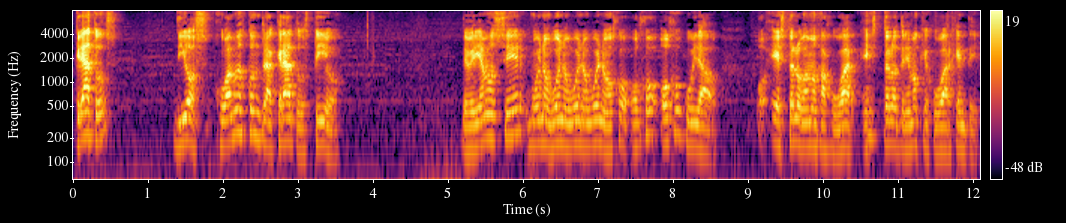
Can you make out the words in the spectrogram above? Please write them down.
Kratos. Dios, jugamos contra Kratos, tío. Deberíamos ser... Bueno, bueno, bueno, bueno. Ojo, ojo, ojo, cuidado. Esto lo vamos a jugar. Esto lo tenemos que jugar, gente.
